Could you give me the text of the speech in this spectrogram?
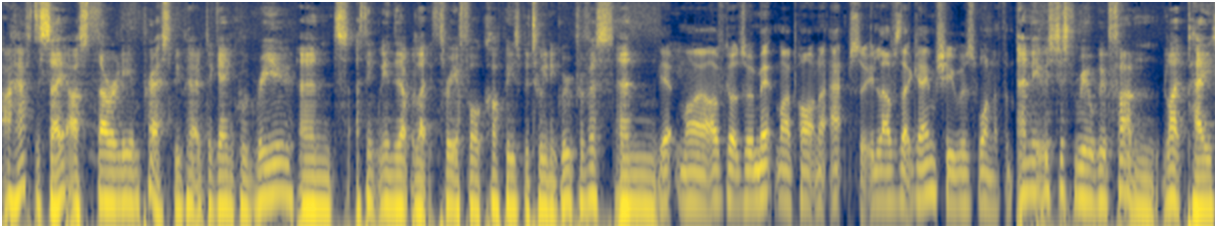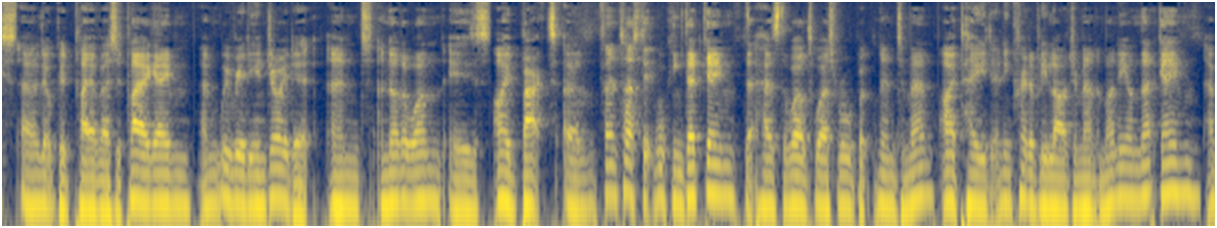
I have to say I was thoroughly impressed. We played a game called Ryu, and I think we ended up with like three or four copies between a group of us and yep, my I've got to admit, my partner absolutely loves that game. She was one of them, and it was just real good fun, light pace, a little good player versus player game, and we really enjoyed it. And another one is I backed a fantastic Walking Dead game that has the world's worst rulebook known to man. I paid an incredibly large amount of money on that game uh,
